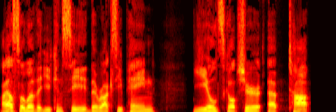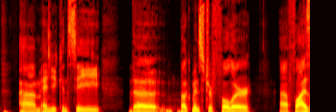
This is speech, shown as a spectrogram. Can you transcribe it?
I also love that you can see the Roxy Paine yield sculpture up top, um, and you can see the Buckminster Fuller uh, Flies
